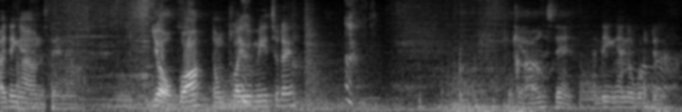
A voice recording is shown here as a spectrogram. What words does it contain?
I think I understand now. Yo, bro, don't play with me today. Okay, I understand. I think I know what to do.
